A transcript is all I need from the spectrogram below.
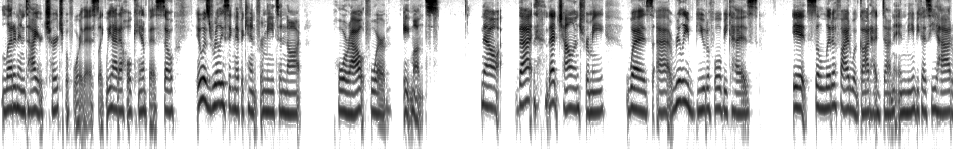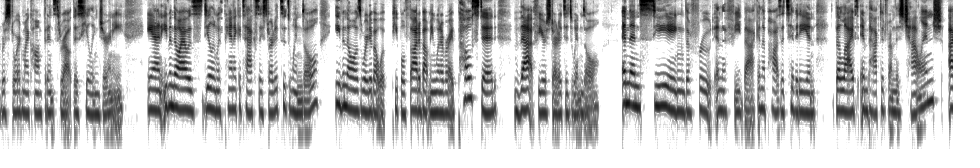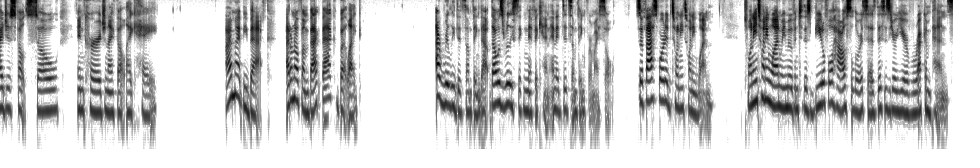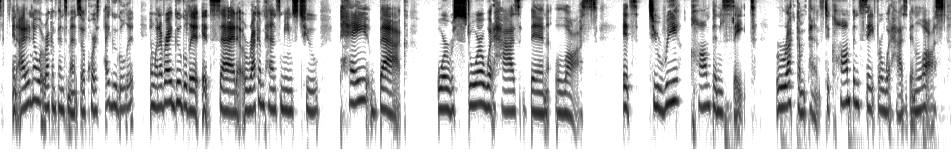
led an entire church before this. Like we had a whole campus. So it was really significant for me to not pour out for eight months. Now, that that challenge for me was uh, really beautiful because it solidified what God had done in me because He had restored my confidence throughout this healing journey. And even though I was dealing with panic attacks, they started to dwindle. Even though I was worried about what people thought about me whenever I posted, that fear started to dwindle and then seeing the fruit and the feedback and the positivity and the lives impacted from this challenge, I just felt so encouraged and I felt like, hey, I might be back. I don't know if I'm back back, but like I really did something that that was really significant and it did something for my soul. So fast forward to 2021. 2021, we move into this beautiful house. The Lord says, This is your year of recompense. And I didn't know what recompense meant. So, of course, I Googled it. And whenever I Googled it, it said recompense means to pay back or restore what has been lost. It's to recompensate, recompense, to compensate for what has been lost.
